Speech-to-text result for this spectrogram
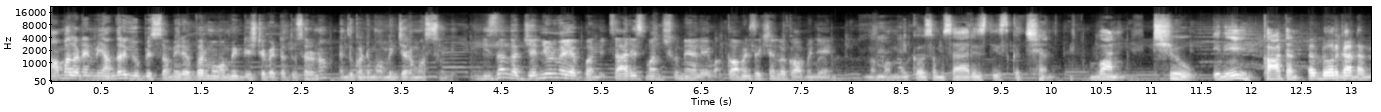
ఆ మళ్ళీ నేను మీ అందరికి చూపిస్తాను మీరు ఎవ్వరు మా మమ్మీకి డిస్టర్బ్ పెట్టద్దు సరేనా? ఎందుకంటే మా మమ్మీకి జ్వరం వస్తుంది. నిజంగా జెన్యున్గా చెప్పండి. సారీస్ మంచుకున్నాయా లేవా? కామెంట్ సెక్షన్లో కామెంట్ చేయండి. మా మమ్మీ కోసం సారీస్ తీసుకొచ్చాను. వన్ టూ ఇది కాటన్ డోర్ కాటన్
